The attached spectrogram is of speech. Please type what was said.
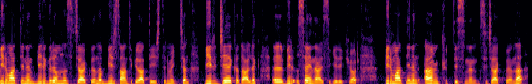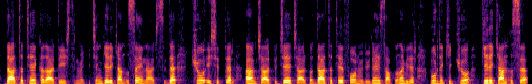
Bir maddenin 1 gramının sıcaklığını 1 santigrat değiştirmek için 1 c kadarlık e, bir ısı enerjisi gerekiyor. Bir maddenin M kütlesinin sıcaklığını delta T kadar değiştirmek için gereken ısı enerjisi de Q eşittir M çarpı C çarpı delta T formülüyle hesaplanabilir. Buradaki Q gereken ısı.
